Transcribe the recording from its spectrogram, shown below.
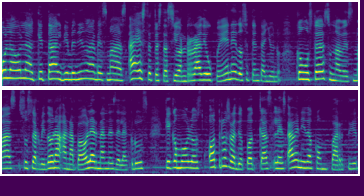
Hola, hola, ¿qué tal? Bienvenido una vez más a esta tu estación Radio UPN 271. Con ustedes una vez más su servidora Ana Paola Hernández de la Cruz, que como los otros radio podcasts les ha venido a compartir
